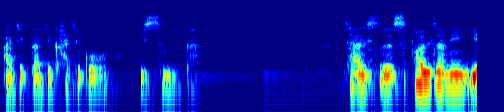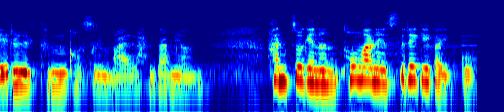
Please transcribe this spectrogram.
아직까지 가지고 있습니까? 찰스 스펄전이 예를 든 것을 말한다면 한쪽에는 통 안에 쓰레기가 있고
